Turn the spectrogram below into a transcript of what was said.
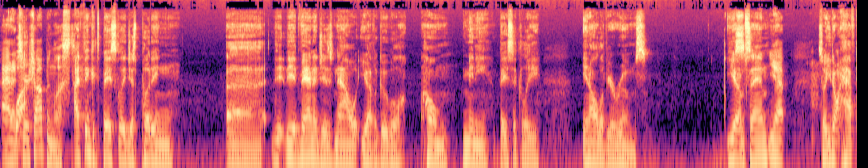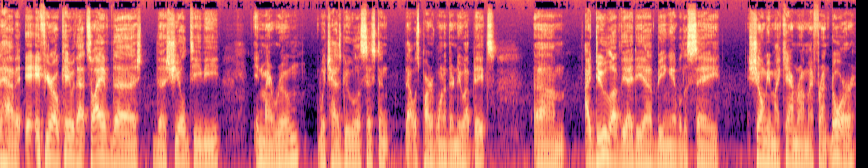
add it Well, to your shopping list. I think it's basically just putting. Uh, the the advantage is now you have a Google Home Mini basically in all of your rooms. You know what I'm saying? yep. so you don't have to have it if you're okay with that. So I have the the Shield TV in my room, which has Google Assistant. That was part of one of their new updates. Um, I do love the idea of being able to say, "Show me my camera on my front door,"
